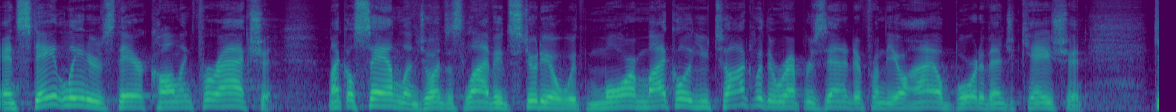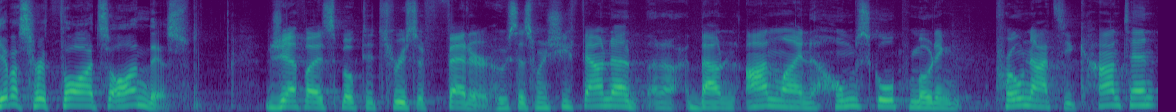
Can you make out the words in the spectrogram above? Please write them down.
and state leaders there calling for action. Michael Sandlin joins us live in studio with more. Michael, you talked with a representative from the Ohio Board of Education. Give us her thoughts on this. Jeff, I spoke to Teresa Fedor, who says when she found out about an online homeschool promoting pro Nazi content,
